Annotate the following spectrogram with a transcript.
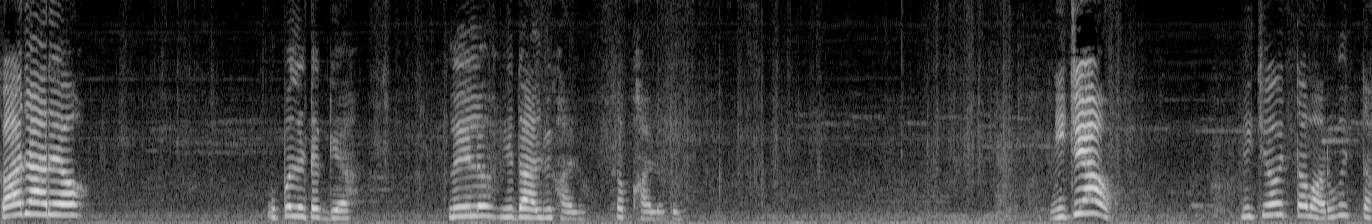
कहाँ जा रहे हो? ऊपर लटक गया। ले लो ये दाल भी खा लो। सब खा लो तुम। नीचे आओ। नीचे आओ इतना मारूँगा इतना।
